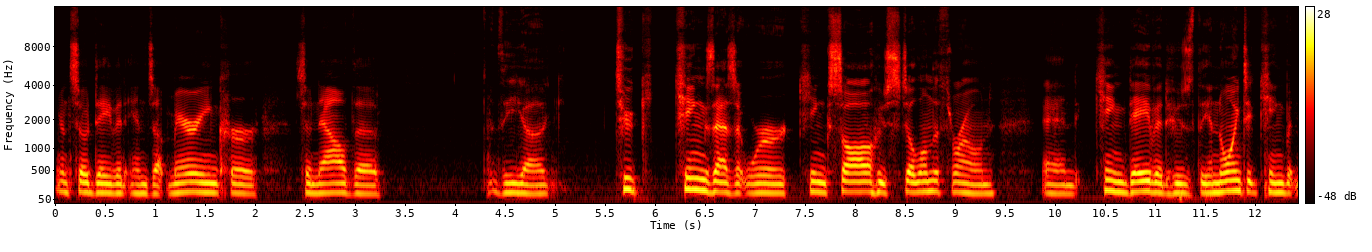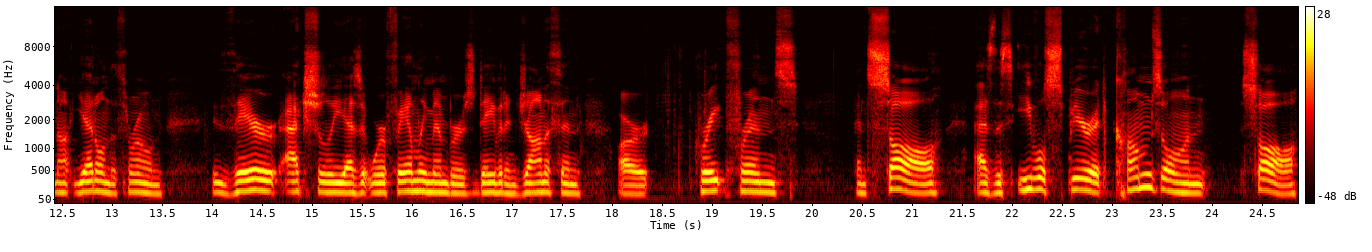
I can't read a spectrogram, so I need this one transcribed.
And so David ends up marrying her. So now the the uh, two kings, as it were King Saul, who's still on the throne, and King David, who's the anointed king but not yet on the throne. they're actually, as it were, family members. David and Jonathan are great friends. And Saul, as this evil spirit comes on Saul,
